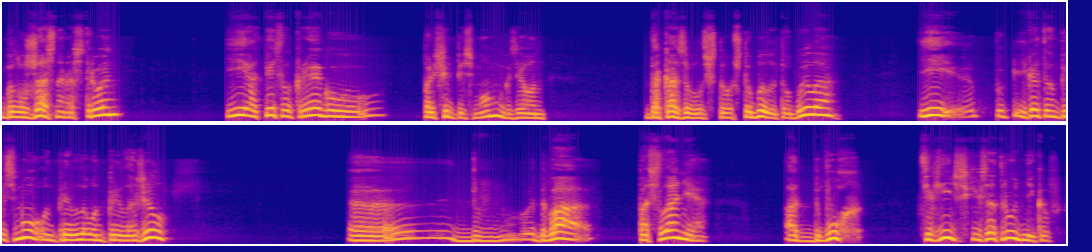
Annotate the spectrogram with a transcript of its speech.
был ужасно расстроен и ответил Крэгу большим письмом, где он доказывал, что что было, то было. И, и к этому письму он, он приложил э, два послания от двух технических сотрудников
